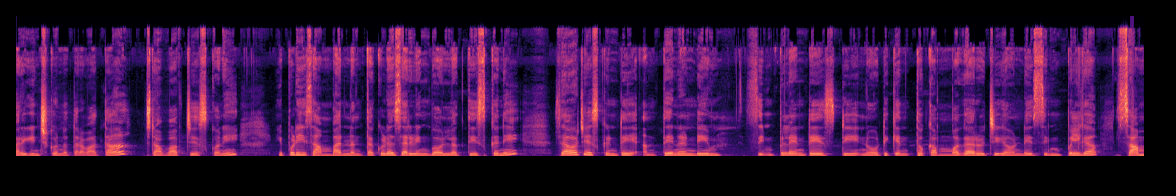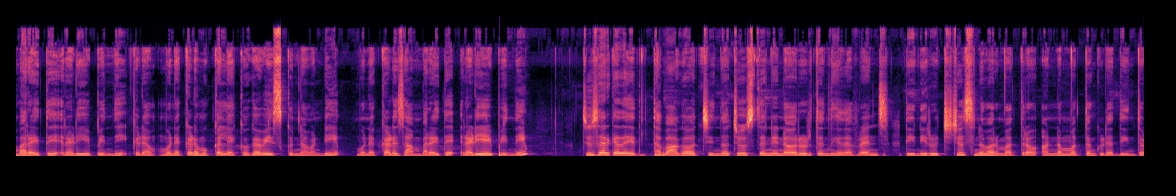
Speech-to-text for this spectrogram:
మరిగించుకున్న తర్వాత స్టవ్ ఆఫ్ చేసుకొని ఇప్పుడు ఈ సాంబార్ని అంతా కూడా సర్వింగ్ బౌల్లోకి తీసుకొని సర్వ్ చేసుకుంటే అంతేనండి. సింపుల్ అండ్ టేస్టీ నోటికి ఎంతో కమ్మగా రుచిగా ఉండే సింపుల్గా సాంబార్ అయితే రెడీ అయిపోయింది. ఇక్కడ మునక్కడ ముక్కల్ని ఎక్కువగా వేసుకున్నామండి. మునక్కడ సాంబార్ అయితే రెడీ అయిపోయింది. చూసారు కదా ఎంత బాగా వచ్చిందో? చూస్తేనే నోరూరుతుంది కదా ఫ్రెండ్స్. దీన్ని రుచి చూసిన వారు మాత్రం అన్నం మొత్తం కూడా దీంతో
